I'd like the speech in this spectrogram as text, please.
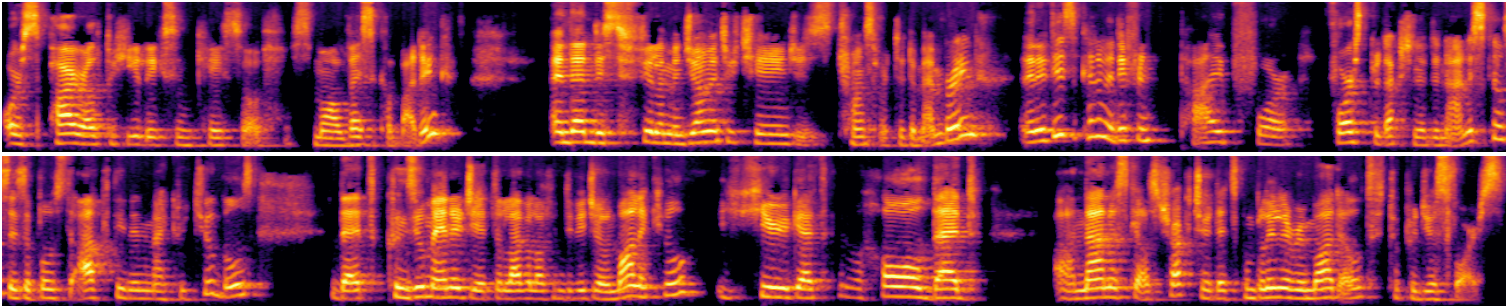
or spiral to helix in case of small vesicle budding. And then this filament geometry change is transferred to the membrane. And it is kind of a different type for forced production of the nanoscales as opposed to actin and microtubules that consume energy at the level of individual molecule. Here you get a whole dead uh, nanoscale structure that's completely remodeled to produce force.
